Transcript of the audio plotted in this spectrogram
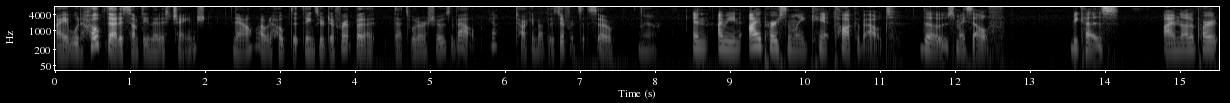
I would hope that is something that has changed now. I would hope that things are different, but I, that's what our show's about. Yeah. talking about those differences. So. Yeah. And I mean, I personally can't talk about those myself because I'm not a part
